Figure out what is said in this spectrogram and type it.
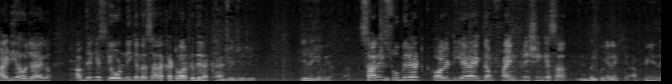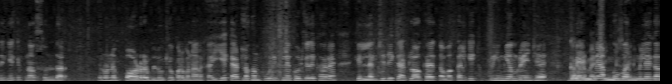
आइडिया हो जाएगा। अब देखिए इसकी ओढ़नी के अंदर सारा कटवर्क दे रखा है। जी जी जी। ये देखिए भैया सारी सुपीरियर क्वालिटी है एकदम फाइन फिनिशिंग के साथ। बिल्कुल। ये देखिए अब पीस देखिए कितना सुंदर इन्होंने पाउडर ब्लू के ऊपर बना रखा है। ये कैटलॉग हम पूरी इसलिए खोल के दिखा रहे हैं कि लग्जरी कैटलॉग है तवक्कल की प्रीमियम रेंज है। बैक में आपको वर्क मिलेगा।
